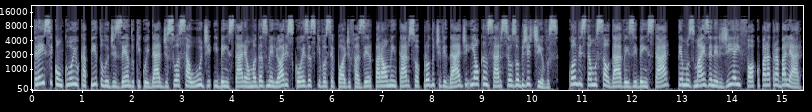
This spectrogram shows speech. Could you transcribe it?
Tracy conclui o capítulo dizendo que cuidar de sua saúde e bem-estar é uma das melhores coisas que você pode fazer para aumentar sua produtividade e alcançar seus objetivos. Quando estamos saudáveis e bem-estar, temos mais energia e foco para trabalhar.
